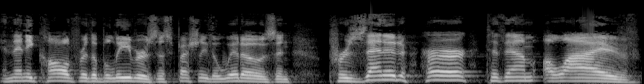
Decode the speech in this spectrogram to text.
And then he called for the believers, especially the widows, and presented her to them alive.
